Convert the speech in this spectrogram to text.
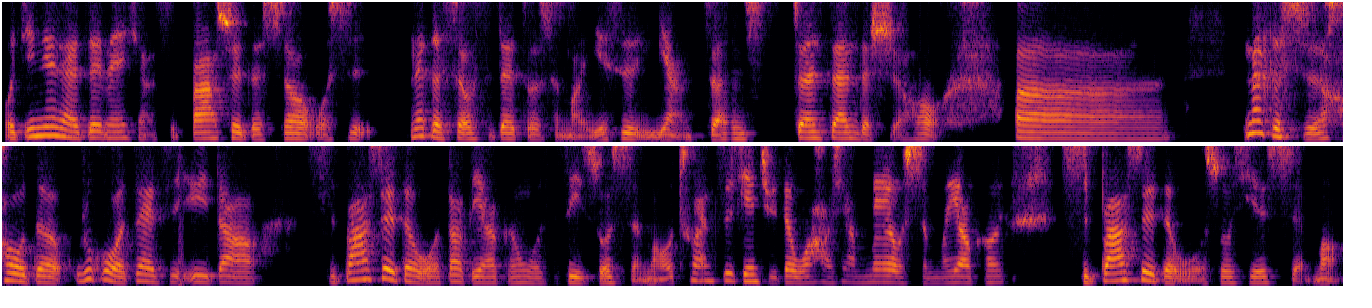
我今天来这边想，十八岁的时候我是。那个时候是在做什么？也是一样专专三的时候，呃，那个时候的，如果我再次遇到十八岁的我，到底要跟我自己说什么？我突然之间觉得我好像没有什么要跟十八岁的我说些什么，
